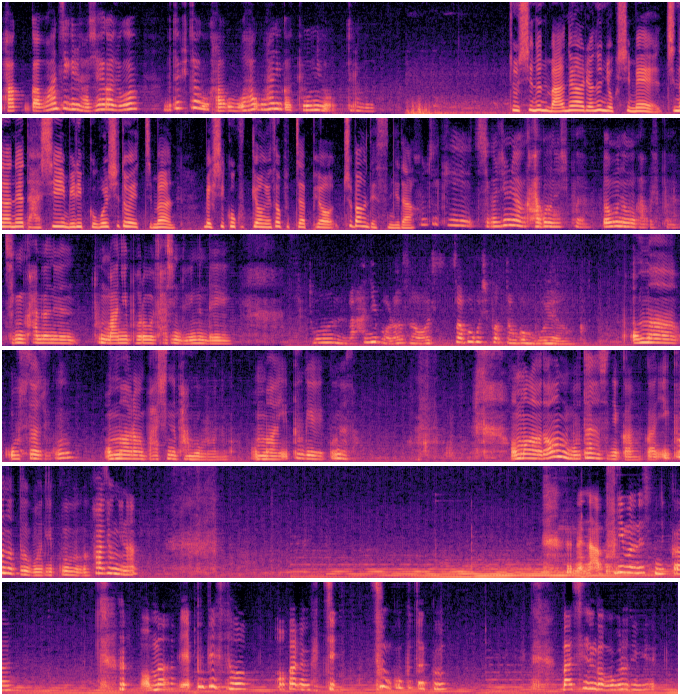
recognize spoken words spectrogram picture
바꿔 환치기를 다시 해가지고 뭐 택시 타고 가고 뭐 하고 하니까 돈이 없더라고요. 조 씨는 만회하려는 욕심에 지난해 다시 미립국을 시도했지만 멕시코 국경에서 붙잡혀 추방됐습니다. 솔직히 지금 10년 가고는 싶어요. 너무너무 가고 싶어요. 지금 가면은 돈 많이 벌어올 자신도 있는데 돈 많이 벌어서 써보고 싶었던 건 뭐예요? 엄마 옷 사주고 엄마랑 맛있는 밥 먹으러 가는 거. 엄마 이쁘게 꾸며서. 엄마가 너무 못하셨으니까 그러니까 이쁜 옷도 못 입고 화장이나 맨날 아프기만 했으니까. 엄마 예쁘게 해서 엄마랑 같이 손꼭 붙잡고 맛있는 거 먹으러 다니는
